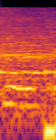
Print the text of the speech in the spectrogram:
때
